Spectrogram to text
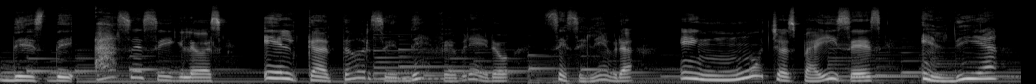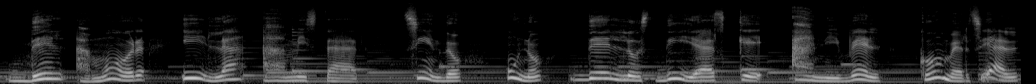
Desde hace siglos, el 14 de febrero se celebra en muchos países el Día del Amor y la Amistad, siendo uno de los días que a nivel comercial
